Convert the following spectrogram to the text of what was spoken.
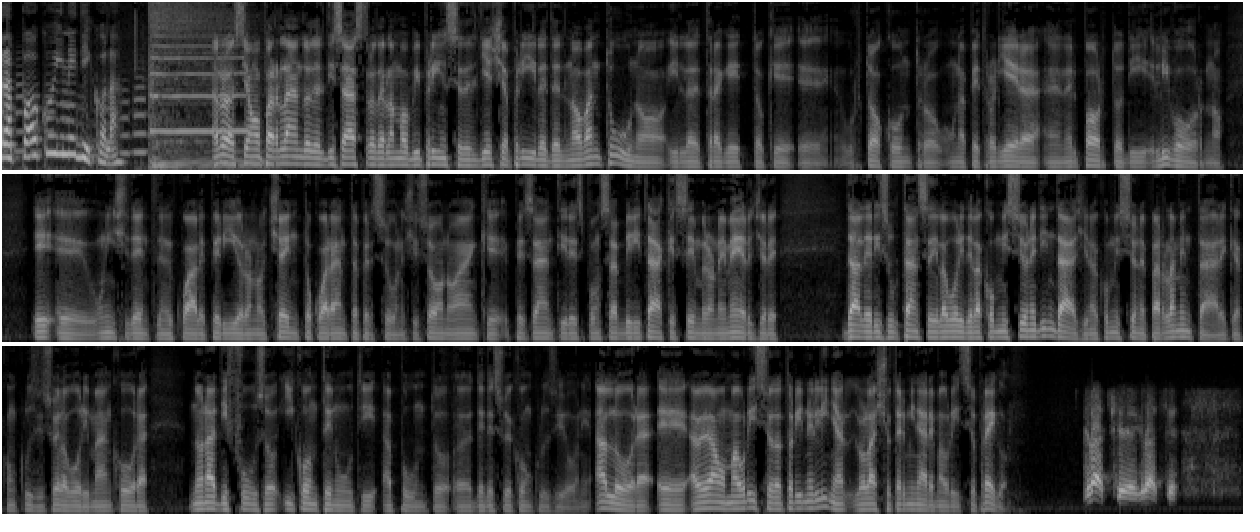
tra poco in edicola. Allora stiamo parlando del disastro della Moby Prince del 10 aprile del 91, il traghetto che eh, urtò contro una petroliera eh, nel porto di Livorno e eh, un incidente nel quale perirono 140 persone. Ci sono anche pesanti responsabilità che sembrano emergere dalle risultanze dei lavori della commissione d'indagine, la commissione parlamentare che ha concluso i suoi lavori ma ancora non ha diffuso i contenuti appunto eh, delle sue conclusioni. Allora, eh, avevamo Maurizio da Torino in linea, lo lascio terminare Maurizio, prego. Grazie, grazie.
